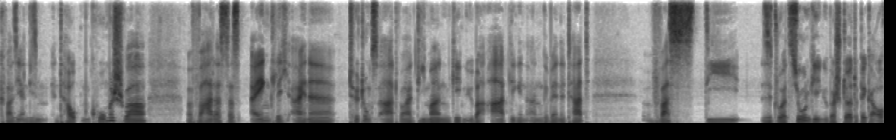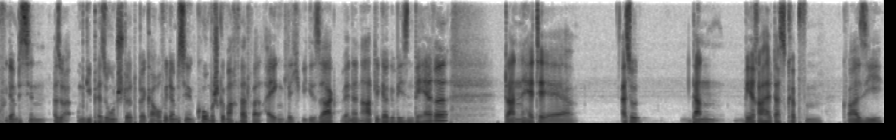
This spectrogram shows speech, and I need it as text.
quasi an diesem Enthaupten komisch war, war, dass das eigentlich eine Tötungsart war, die man gegenüber Adligen angewendet hat, was die Situation gegenüber Störtebecker auch wieder ein bisschen, also um die Person Störtebecker auch wieder ein bisschen komisch gemacht hat, weil eigentlich, wie gesagt, wenn er ein Adliger gewesen wäre, dann hätte er, also dann wäre halt das Köpfen quasi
